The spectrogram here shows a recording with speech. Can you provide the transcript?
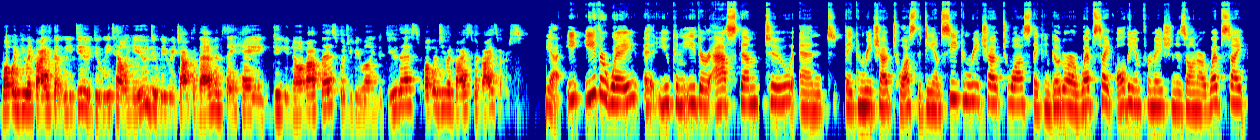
What would you advise that we do? Do we tell you? Do we reach out to them and say, "Hey, do you know about this? Would you be willing to do this?" What would you advise to advisors? Yeah, e- either way, uh, you can either ask them to, and they can reach out to us. The DMC can reach out to us. They can go to our website. All the information is on our website,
